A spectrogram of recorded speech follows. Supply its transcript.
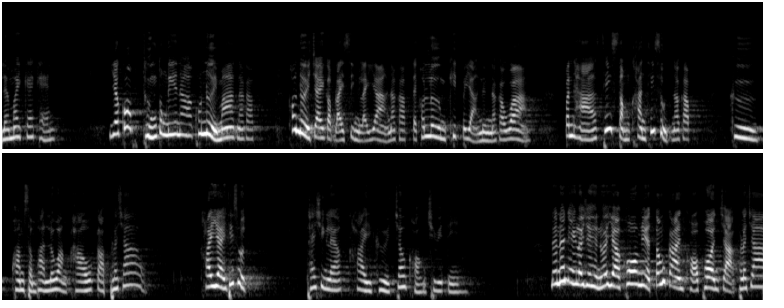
และไม่แก้แค้นยาโคบถึงตรงนี้นะคะเขาเหนื่อยมากนะครับเขาเหนื่อยใจกับหลายสิ่งหลายอย่างนะครับ แต่เขาลืมคิดไปอย่างหนึ่งนะคะว่าปัญหาที่สำคัญที่สุดนะครับ คือความสัมพันธ์ระหว่างเขากับพระเจ้า ใครใหญ่ที่สุดแท้จริงแล้วใครคือเจ้าของชีวิตนี้ ดังนั้นเองเราจะเห็นว่ายาโคบเนี่ยต้องการขอพรจากพระเจ้า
